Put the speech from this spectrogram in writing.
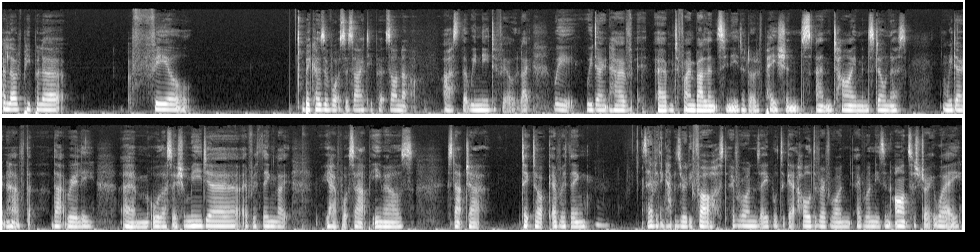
a lot of people are feel because of what society puts on us that we need to feel. Like we we don't have um, to find balance you need a lot of patience and time and stillness. We don't have that that really um, all our social media everything like you have whatsapp emails snapchat tiktok everything. So everything happens really fast. Everyone's able to get hold of everyone. Everyone needs an answer straight away.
